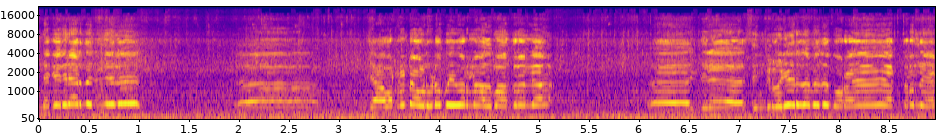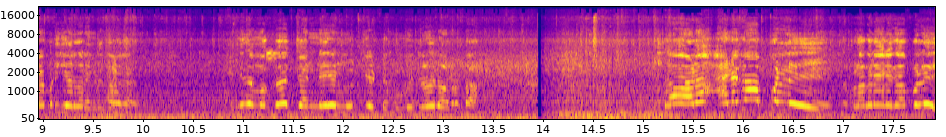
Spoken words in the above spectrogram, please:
മുന്നൊക്കെ എങ്ങനെയാണെന്ന് വെച്ച് കഴിഞ്ഞാൽ വിശാഖപട്ടണം ടൗണിലൂടെ പോയി പറഞ്ഞു അത് മാത്രമല്ല ഇതിൽ സിംഗിൾ വഴി വരുന്ന സമയത്ത് കുറേ എത്ര നേരം പിടിക്കായിരുന്നു ഇങ്ങോട്ട് കിടക്കാൻ ഇനി നമുക്ക് ചെന്നൈ എണ്ണൂറ്റി എട്ട് മുന്നൂറ്റി ഇരുപത് കിലോമീറ്റർ ഇതാണ് അനകാപ്പള്ളി. നമ്മളങ്ങനെ അനകാപ്പള്ളി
